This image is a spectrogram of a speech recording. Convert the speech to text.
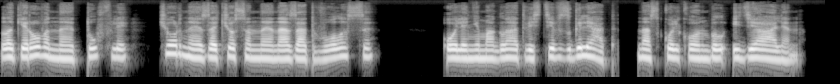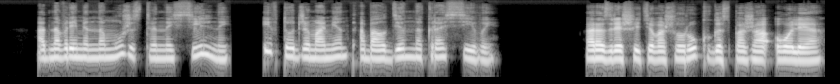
лакированные туфли, черные зачесанные назад волосы. Оля не могла отвести взгляд, насколько он был идеален. Одновременно мужественный, сильный и в тот же момент обалденно красивый. «Разрешите вашу руку, госпожа Оля?»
